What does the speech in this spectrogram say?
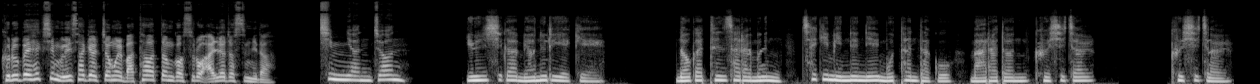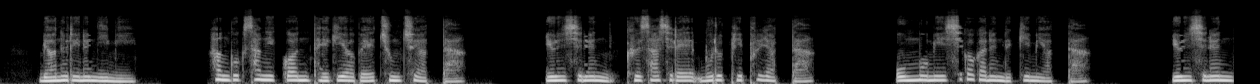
그룹의 핵심 의사결정을 맡아왔던 것으로 알려졌습니다. 10년 전 윤 씨가 며느리에게 너 같은 사람은 책임 있는 일 못한다고 말하던 그 시절, 그 시절 며느리는 이미 한국 상위권 대기업의 중추였다. 윤 씨는 그 사실에 무릎이 풀렸다. 온몸이 식어가는 느낌이었다. 윤 씨는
